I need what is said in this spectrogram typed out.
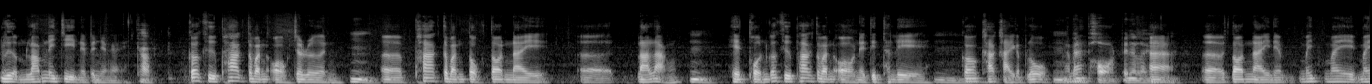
เหลื่อมล้ำในจีนเนี่ยเป็นยังไงครับ ก็คือภาคตะวันออกเจริญอืมเอ่อภาคตะวันตกตอนในเอ่อล้าหลังอืมเหตุผลก็คือภาคตะวันออกเนี่ยติดทะเลอืมก็ค้าขายกับโลกอืมใช่ไหมเป็นพอร์ตเป็นอะไรอ่าเอ่อตอนในเนี่ยไม่ไม่ไม่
